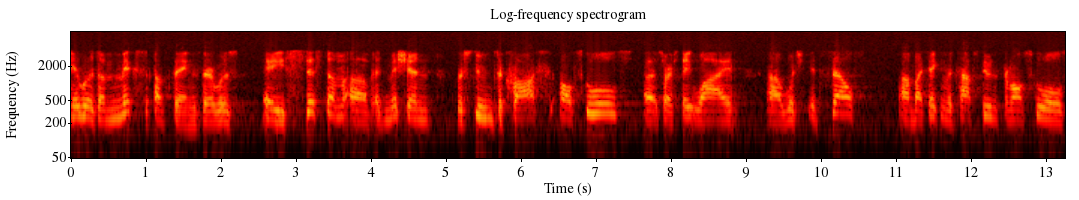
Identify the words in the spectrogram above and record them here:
it was a mix of things. There was a system of admission for students across all schools, uh, sorry, statewide, uh, which itself, um, by taking the top students from all schools,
